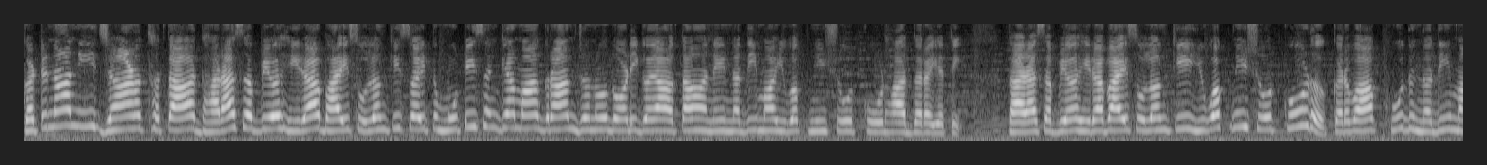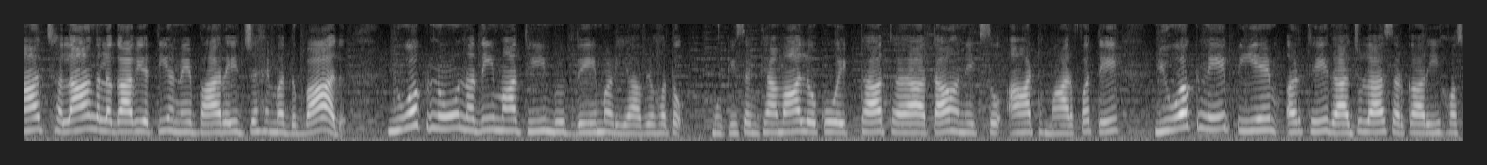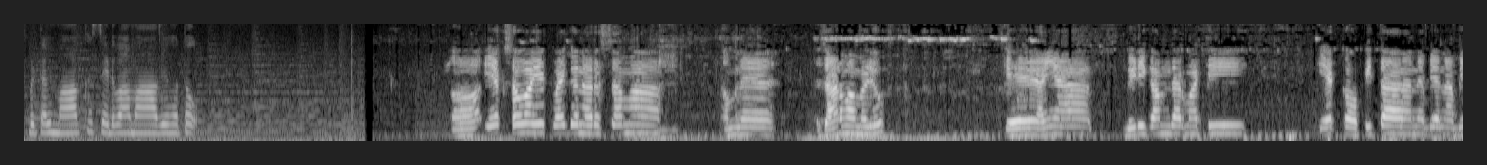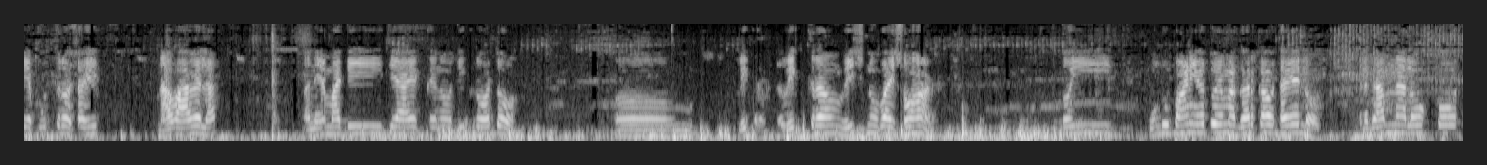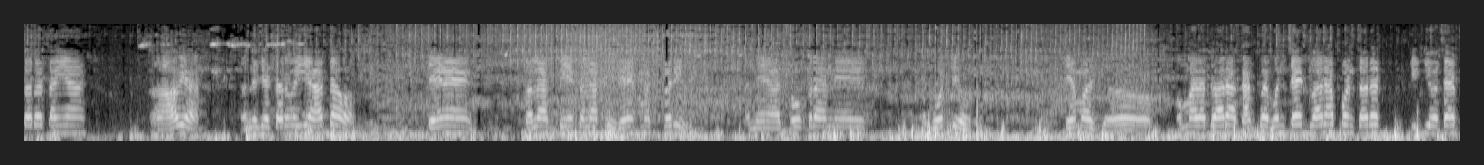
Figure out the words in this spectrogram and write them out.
ઘટનાની જાણ થતાં ધારાસભ્ય હીરાભાઈ સોલંકી સહિત મોટી સંખ્યામાં ગ્રામજનો દોડી ગયા હતા અને નદીમાં યુવકની શોધખોળ હાથ ધરાઈ હતી. ધારાસભ્ય હીરાભાઈ સોલંકી યુવકની શોધખોળ કરવા ખુદ નદીમાં છલાંગ લગાવી હતી અને ભારે જહેમત બાદ યુવકનો નદીમાંથી મૃતદેહ મળી આવ્યો હતો. મોટી સંખ્યામાં લોકો એકઠા થયા હતા અને એકસો આઠ મારફતે યુવકને પીએમ અર્થે રાજુલા સરકારી હોસ્પિટલમાં ખસેડવામાં આવ્યો હતો. એક સવા એક વાગ્યાના રસ્તામાં અમને જાણવા મળ્યું કે અહીંયા બીડી કામદારમાંથી એક પિતા અને બેના બે પુત્રો સહિત નાવા આવેલા અને એમાંથી જે આ એક એનો દીકરો હતો વિક્રમ વિષ્ણુભાઈ સોહાણ, તો એ ઊંડું પાણી હતું, એમાં ગરકાવ થયેલો. એટલે ગામના લોકો તરત અહીંયા આવ્યા અને જે તરવૈયા હતા, તેણે કલાક, બે કલાકની જહેમત કરી અને આ છોકરાને ગોત્યો. તેમજ અમારા દ્વારા કાકભાઈ પંચાયત દ્વારા પણ તરત ટીડીઓ સાહેબ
